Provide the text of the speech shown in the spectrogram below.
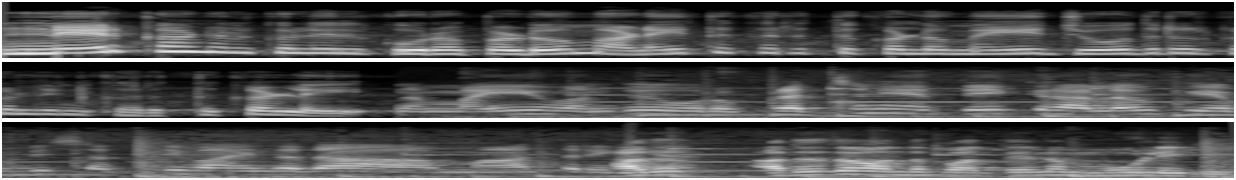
நேர்காணல்களில் கூறப்படும் அனைத்து கருத்துக்களுமே ஜோதிடர்களின் கருத்துக்களே. இந்த மை வந்து ஒரு பிரச்சனையை தீர்க்கிற அளவுக்கு எப்படி சக்தி வாய்ந்ததா மாத்துறீங்க? அது அதுதான் வந்து பார்த்தீங்கன்னா மூலிகை.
